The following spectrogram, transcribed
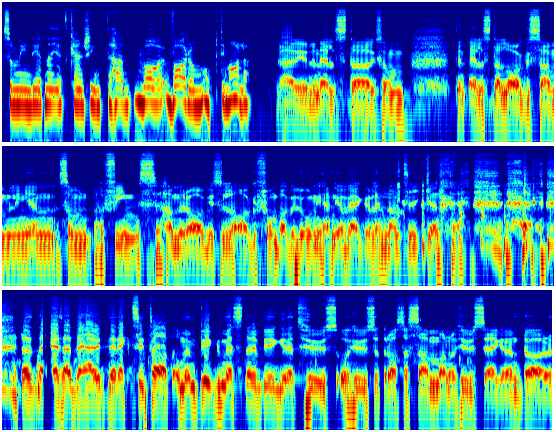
som myndigheterna gett, kanske inte hade, var, var de optimala. Det här är ju den äldsta, liksom, den äldsta lagsamlingen som finns. Hammurabis lag från Babylonien. Jag vägrar lämna antiken. det, är här, det här är ett direkt citat. Om en byggmästare bygger ett hus och huset rasar samman och husägaren dör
